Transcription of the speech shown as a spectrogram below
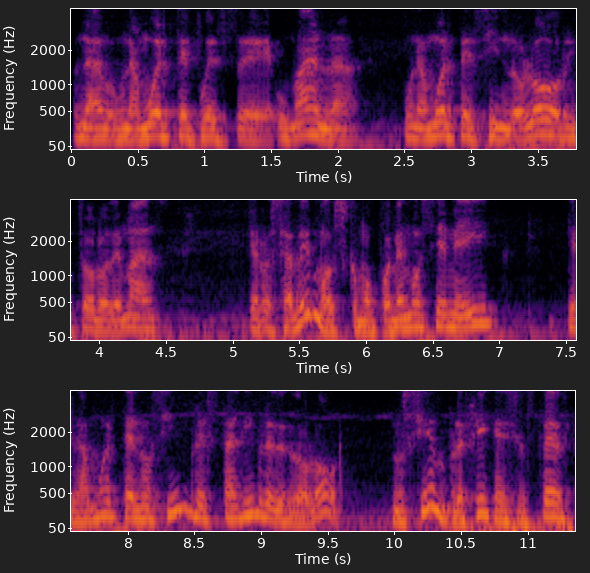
una, una muerte pues eh, humana, una muerte sin dolor y todo lo demás. Pero sabemos, como ponemos MI, que la muerte no siempre está libre de dolor, no siempre, fíjese usted.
